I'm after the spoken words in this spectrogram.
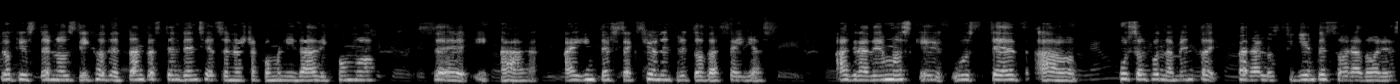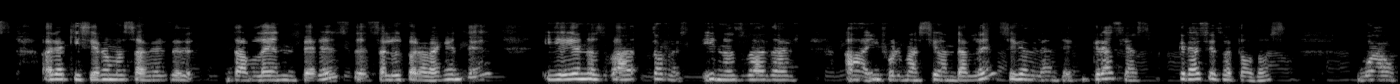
lo que usted nos dijo de tantas tendencias en nuestra comunidad y cómo se, ah, hay intersección entre todas ellas. Agradecemos que usted uh, puso el fundamento para los siguientes oradores. Ahora quisiéramos saber de Darlene Pérez, de Salud para la Gente, y ella nos va, Torres, y nos va a dar información. Darlene, sigue adelante. Gracias. Gracias a todos. Wow.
